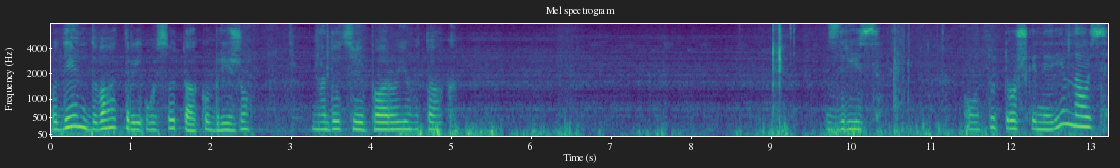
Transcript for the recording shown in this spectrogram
Один, два, три. Ось отак обріжу. Над цією парою. Отак. Зріз. О, тут трошки нерівна ось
